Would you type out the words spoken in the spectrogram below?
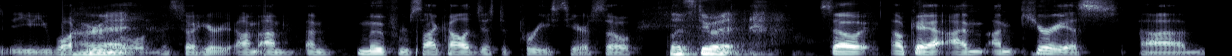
you, you walk All world. So here I'm I'm I'm moved from psychologist to priest here. So Let's do it. so okay, I'm I'm curious, um,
